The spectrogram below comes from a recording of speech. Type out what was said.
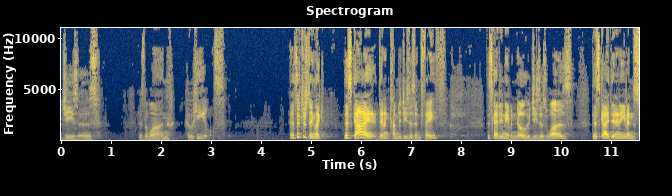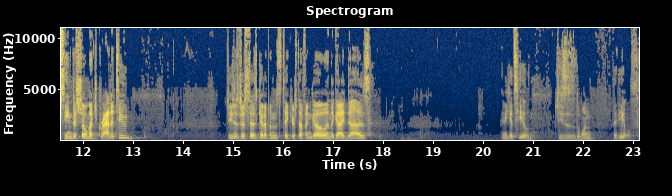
Jesus is the one who heals. And it's interesting, like, this guy didn't come to Jesus in faith. This guy didn't even know who Jesus was. This guy didn't even seem to show much gratitude. Jesus just says, Get up and take your stuff and go, and the guy does. And he gets healed. Jesus is the one that heals.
